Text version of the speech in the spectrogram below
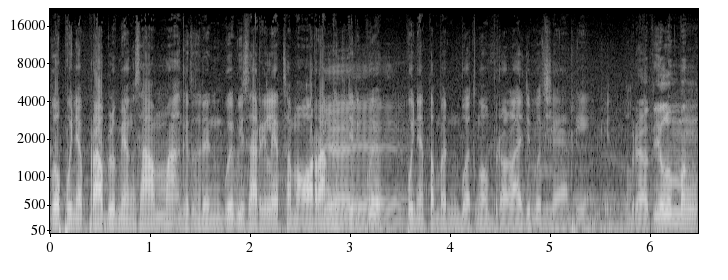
gue punya problem yang sama gitu dan gue bisa relate sama orang Iya, gitu, jadi iya, gue iya. punya temen buat ngobrol aja buat sharing gitu. Berarti lu meng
